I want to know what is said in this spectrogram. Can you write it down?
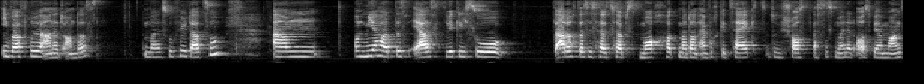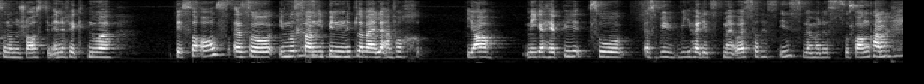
ich war früher auch nicht anders. Mal so viel dazu. Ähm, und mir hat das erst wirklich so dadurch, dass ich es halt selbst mache, hat man dann einfach gezeigt, du schaust erstens mal nicht aus wie ein Mann, sondern du schaust im Endeffekt nur besser aus. Also ich muss sagen, ich bin mittlerweile einfach ja mega happy, so also wie, wie halt jetzt mein Äußeres ist, wenn man das so sagen kann, mhm.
